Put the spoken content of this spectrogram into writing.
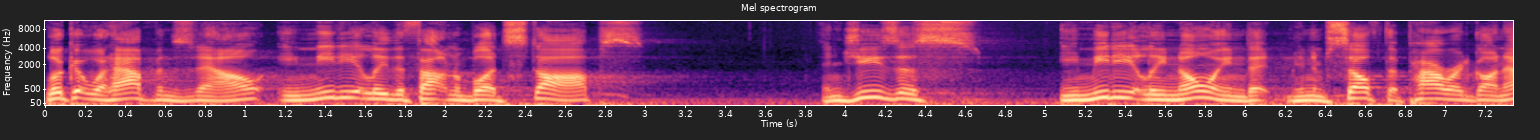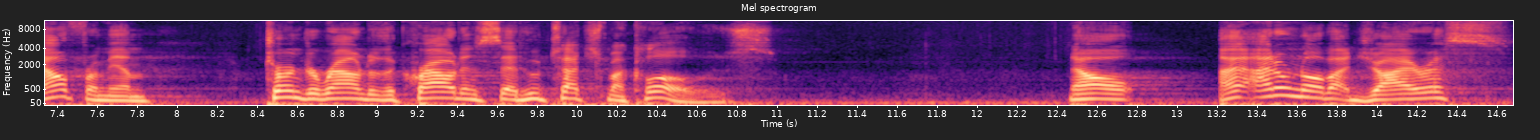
Look at what happens now. Immediately the fountain of blood stops, and Jesus, immediately knowing that in himself the power had gone out from him, turned around to the crowd and said, Who touched my clothes? Now, I, I don't know about Jairus.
